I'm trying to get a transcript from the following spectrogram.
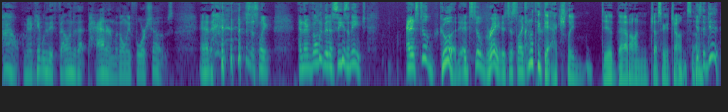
wow. I mean, I can't believe they fell into that pattern with only four shows. And it's just like, and there've only been a season each. And it's still good. It's still great. It's just like, I don't think they actually did that on Jessica Jones. though. yes, they did.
